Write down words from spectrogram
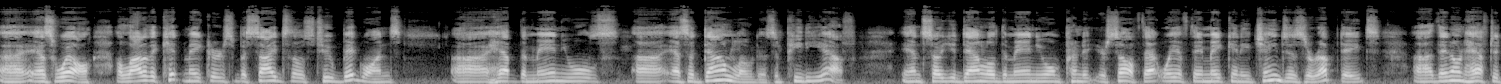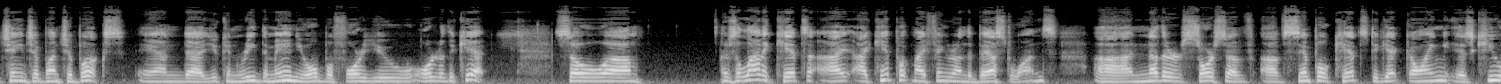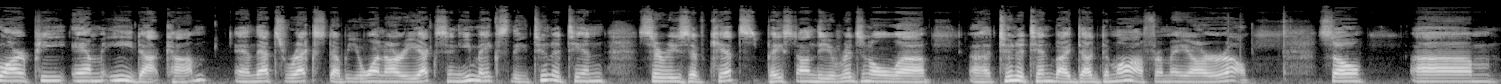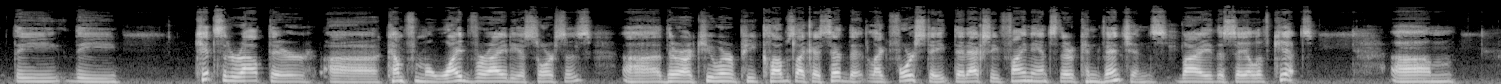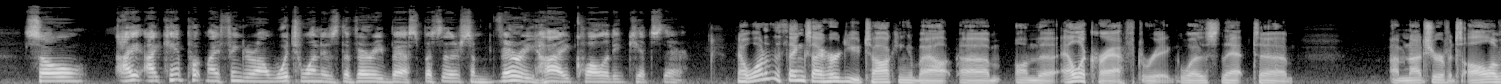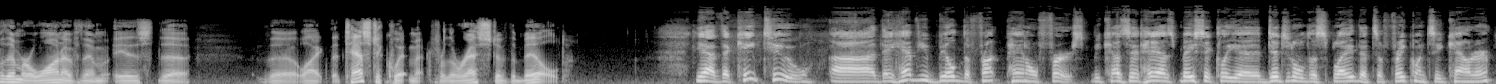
uh, as well. A lot of the kit makers, besides those two big ones, uh, have the manuals as a download as a PDF. And so you download the manual and print it yourself. That way, if they make any changes or updates, uh, they don't have to change a bunch of books, and uh, you can read the manual before you order the kit. So um, there's a lot of kits. I, I can't put my finger on the best ones. Uh, another source of, of simple kits to get going is QRPME.com, and that's Rex, W1REX, and he makes the Tuna Tin series of kits based on the original uh, uh, Tuna Tin by Doug DeMaw from ARRL. So um, the the kits that are out there uh, come from a wide variety of sources. Uh, there are QRP clubs, like I said, that like Four State that actually finance their conventions by the sale of kits. Um, so I, I can't put my finger on which one is the very best, but there's some very high quality kits there. Now, one of the things I heard you talking about um, on the Elecraft rig was that uh, I'm not sure if it's all of them or one of them is the the like the test equipment for the rest of the build. Yeah, the K2, uh, they have you build the front panel first because it has basically a digital display that's a frequency counter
